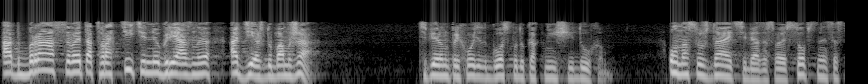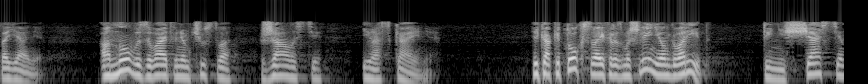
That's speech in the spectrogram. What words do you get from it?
отбрасывает отвратительную грязную одежду бомжа. Теперь он приходит к Господу как нищий духом. Он осуждает себя за свое собственное состояние. Оно вызывает в нем чувство жалости и раскаяния. И как итог своих размышлений он говорит, «Ты несчастен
